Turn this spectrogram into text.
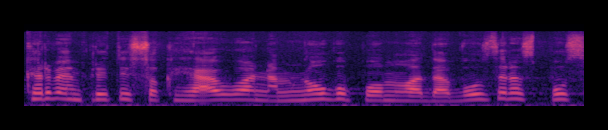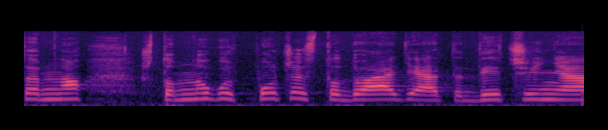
крвен притисок јавува на многу помлада возраст, посебно што многу почесто доаѓаат дечиња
